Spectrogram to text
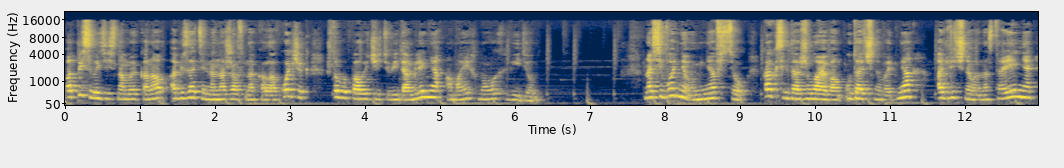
подписывайтесь на мой канал, обязательно нажав на колокольчик, чтобы получить уведомления о моих новых видео. На сегодня у меня все. Как всегда, желаю вам удачного дня, отличного настроения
